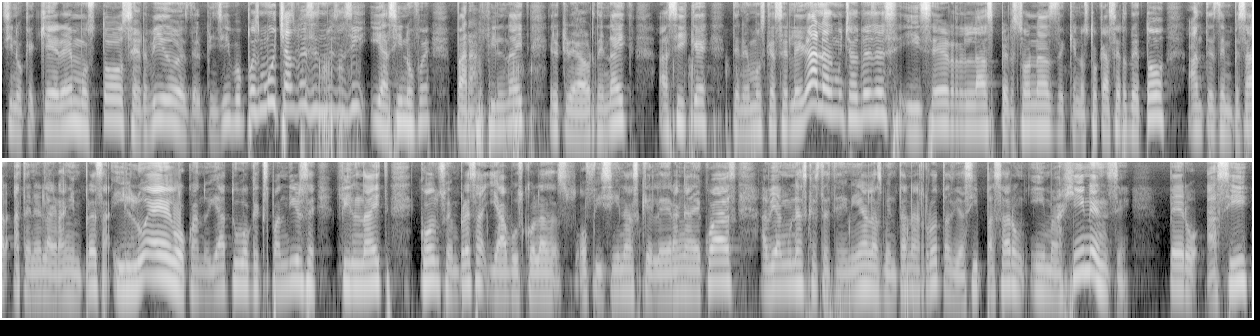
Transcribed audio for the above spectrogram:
sino que queremos todo servido desde el principio. Pues muchas veces no es así y así no fue para Phil Knight, el creador de Nike. Así que tenemos que hacerle ganas muchas veces y ser las personas de que nos toca hacer de todo antes de empezar a tener la gran empresa. Y luego, cuando ya tuvo que expandirse, Phil Knight con su empresa ya buscó las oficinas que le eran adecuadas. Habían unas que hasta tenían las ventanas rotas y así pasaron. Imagínense. Pero así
